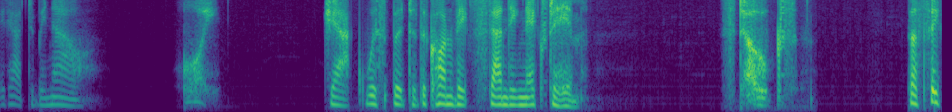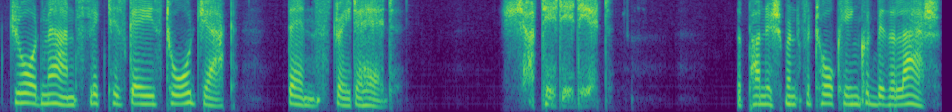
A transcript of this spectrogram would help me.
It had to be now. Oi! Jack whispered to the convict standing next to him. Stokes. The thick jawed man flicked his gaze toward Jack, then straight ahead. Shut it, idiot. The punishment for talking could be the lash,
